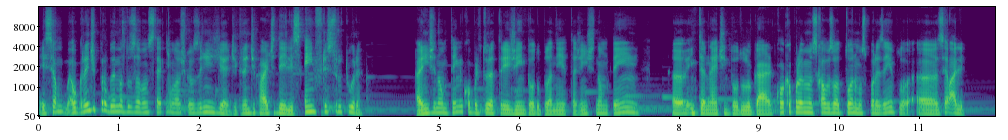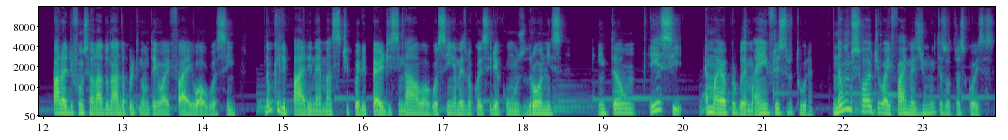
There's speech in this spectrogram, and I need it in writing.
Esse é o, é o grande problema dos avanços tecnológicos hoje em dia, de grande parte deles, é infraestrutura. A gente não tem cobertura 3G em todo o planeta, a gente não tem ah, internet em todo lugar. Qual que é o problema dos carros autônomos, por exemplo? Ah, sei lá, ele para de funcionar do nada porque não tem Wi-Fi ou algo assim. Não que ele pare, né? Mas, tipo, ele perde sinal, algo assim. A mesma coisa seria com os drones. Então, esse é o maior problema, é a infraestrutura. Não só de Wi-Fi, mas de muitas outras coisas.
